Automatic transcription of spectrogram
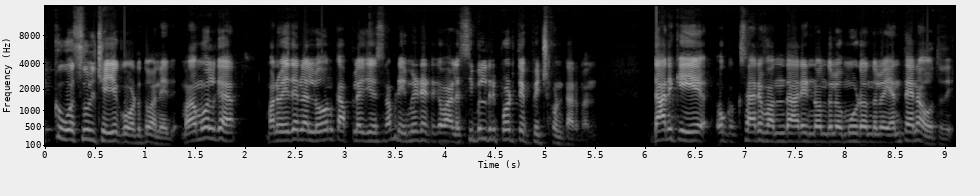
ఎక్కువ వసూలు చేయకూడదు అనేది. మామూలుగా మనం ఏదైనా లోన్కి అప్లై చేసినప్పుడు ఇమీడియట్గా వాళ్ళ సిబిల్ రిపోర్ట్ తెప్పించుకుంటారు మనం. దానికి ఒక్కొక్కసారి వంద రెండు వందలు మూడు వందలు ఎంతైనా అవుతుంది.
